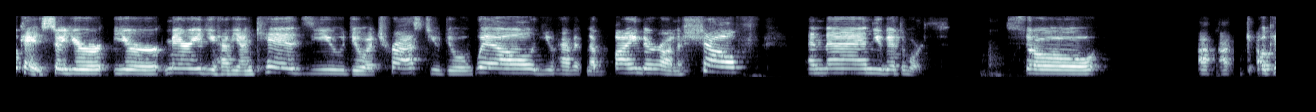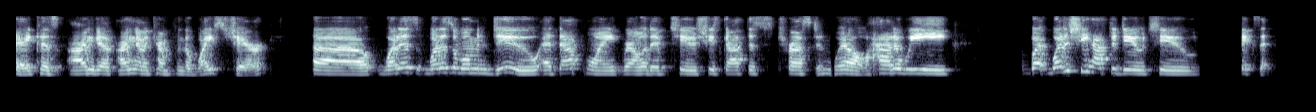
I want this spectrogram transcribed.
okay, so you're you're married, you have young kids, you do a trust, you do a will, you have it in a binder on a shelf, and then you get divorced. So, uh, uh, okay, because I'm gonna I'm gonna come from the wife's chair uh, what is what does a woman do at that point relative to she's got this trust and will? How do we? What what does she have to do to fix it?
